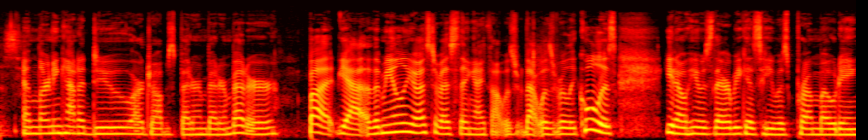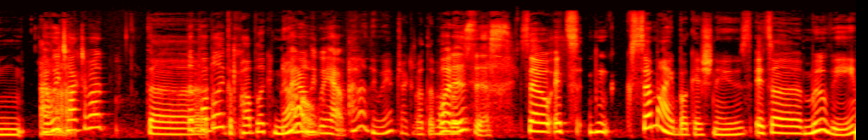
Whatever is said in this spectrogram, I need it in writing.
us. and learning how to do our jobs better and better and better. But yeah, the Emilio Estevez thing I thought was that was really cool. Is you know he was there because he was promoting Have we talked about the The public? The public, no, I don't think we have. I don't think we have talked about the public. what is this? So it's semi bookish news. It's a movie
